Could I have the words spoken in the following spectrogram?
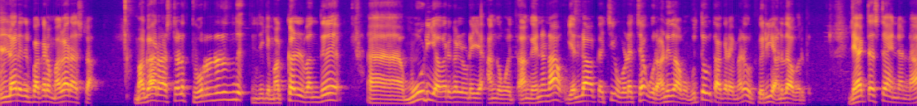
எல்லோரும் எதிர்பார்க்குற மகாராஷ்டிரா. மகாராஷ்டிராவில் தொடர்ந்து இன்றைக்கி மக்கள் வந்து மோடி அவர்களுடைய அங்கே அங்கே என்னென்னா எல்லா கட்சியும் உடைச்ச ஒரு அனுதாபம். உத்தவ் தாக்கரே மேலே ஒரு பெரிய அனுதாபம் இருக்குது லேட்டஸ்ட்டாக என்னென்னா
